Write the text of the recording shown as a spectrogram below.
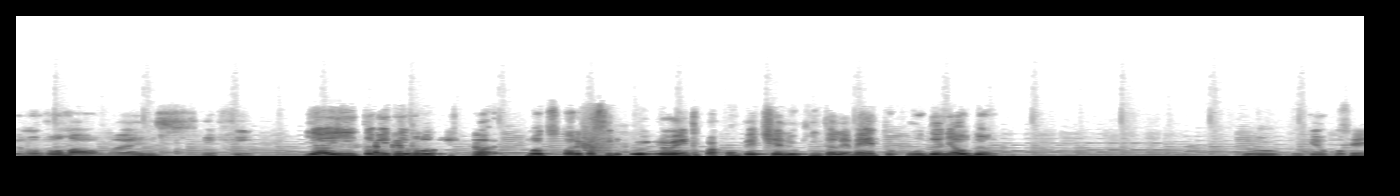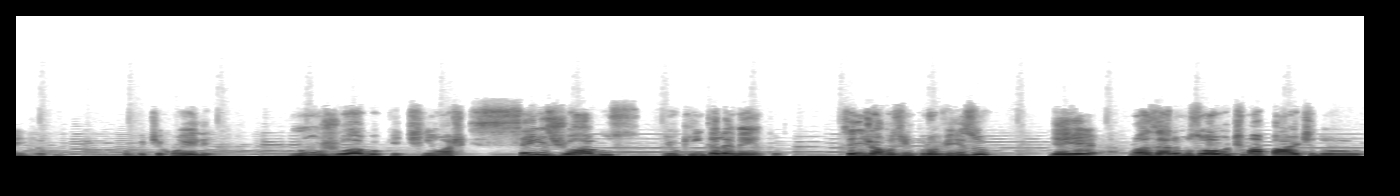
Eu não vou mal, mas enfim. E aí também é tem uma, outra, uma, outra história que assim, eu, eu entro para competir ali o quinto elemento com o Daniel Duncan. Eu, com quem eu, eu competi com ele. Num jogo que tinha, eu acho que seis jogos e o quinto elemento. Seis jogos de improviso e aí nós éramos a última parte do,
